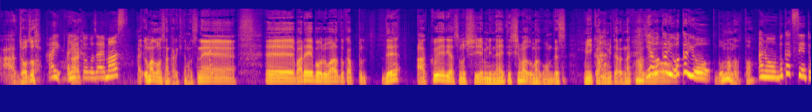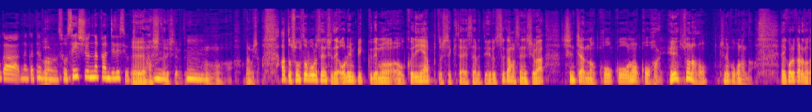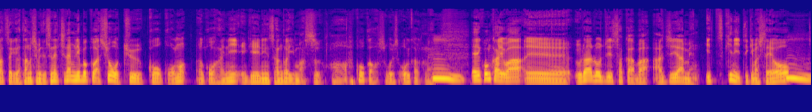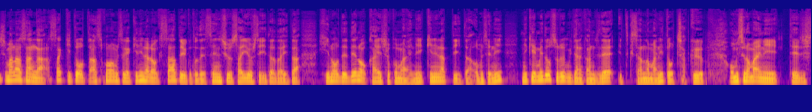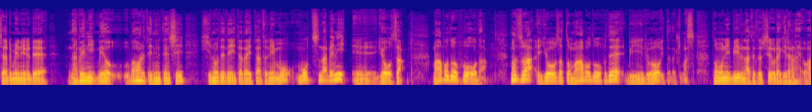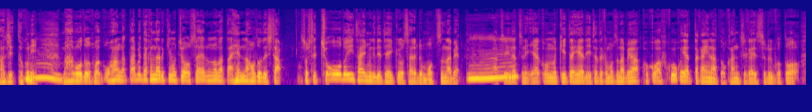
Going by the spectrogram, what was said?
あー上手。はいありがとうございます、はい、馬ゴンさんから来てますね、えーバレーボールワールドカップでアクエリアスの CM に泣いてしまう馬ゴンですミーカも見たら泣くはずよ。いやわかるよわかるよ。どんなのだった？あの部活生とかなんか多分そう青春な感じですよえー走ったりしてるって感じ、うん。わかりました。あとソフトボール選手でオリンピックでもクリーンアップとして期待されている菅間選手はしんちゃんの高校の後輩。えそうなの？知念高校なんだ、えーこれからの活躍が楽しみですね。ちなみに僕は小中高校の後輩に芸人さんがいます。ああ福岡はすごい多いからね、えー今回は、えー裏路地酒場アジア麺いつきに行ってきましたよ、島南さんがさっき通ったあそこのお店が気になるわけさということで先週採用していただいた日の出での会食前に気になっていたお店に2軒目どうする？みたいな感じでいつきさんの前に到着。お店の前に提示してあるメニューで鍋に目を奪われて入店し日の出でいただいた後にもうもつ鍋に、えー餃子麻婆豆腐をオーダー。まずは餃子と麻婆豆腐でビールをいただきます。共にビールのあてとして裏切らないお味。特に麻婆豆腐はご飯が食べたくなる気持ちを抑えるのが大変なほどでした。そしてちょうどいいタイミングで提供されるもつ鍋。暑い夏にエアコンの効いた部屋でいただくもつ鍋はここは福岡やったかいなと勘違いすること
